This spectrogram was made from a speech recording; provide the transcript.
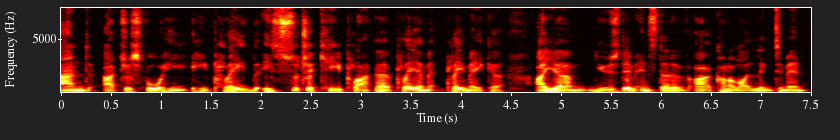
and I just thought he he played. He's such a key uh, player playmaker. I um, used him instead of I kind of like linked him in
